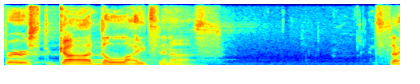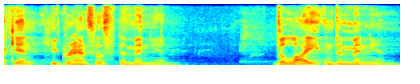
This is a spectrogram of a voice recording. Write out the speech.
First, God delights in us. Second, he grants us dominion. Delight and dominion.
